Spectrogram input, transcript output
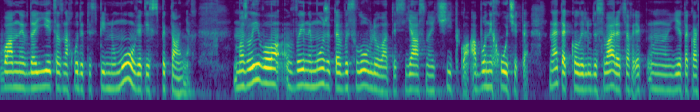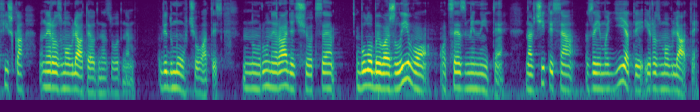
вам не вдається знаходити спільну мову в якихось питаннях. Можливо, ви не можете висловлюватись ясно і чітко, або не хочете. Знаєте, коли люди сваряться, як є така фішка не розмовляти одне з одним, відмовчуватись. Ну, руни радять, що це було би важливо оце змінити, навчитися взаємодіяти і розмовляти.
